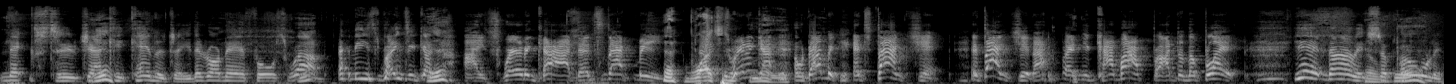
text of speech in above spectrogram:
next to Jackie Kennedy? They're on Air Force One, and he's basically going, Yeah. "I swear to God, that's not me. I swear to God, you? oh, not me. It's dog shit." It's dog shit huh, when you come up onto the plate. Yeah, no, it's Oh, appalling.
